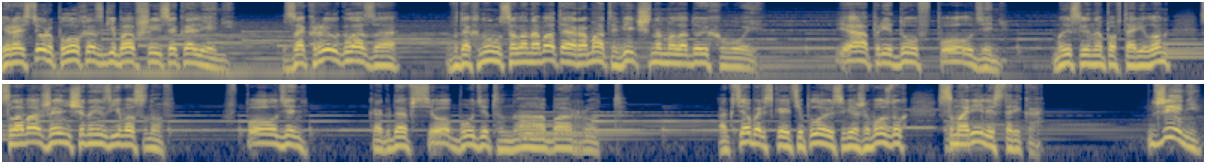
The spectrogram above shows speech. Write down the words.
и растер плохо сгибавшиеся колени. Закрыл глаза, вдохнул солоноватый аромат вечно молодой хвои. «Я приду в полдень». — мысленно повторил он слова женщины из его снов. «В полдень, когда все будет наоборот». Октябрьское тепло и свежий воздух сморили старика. «Дженни!»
